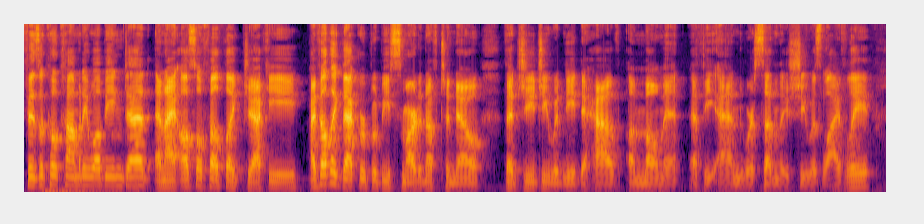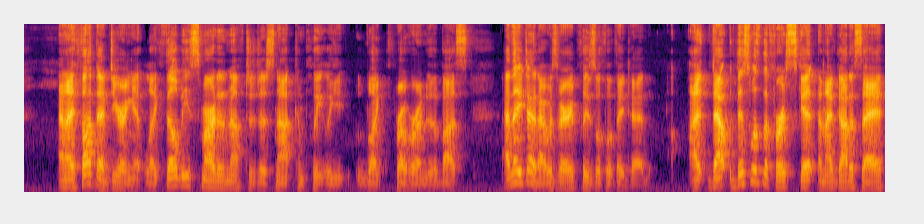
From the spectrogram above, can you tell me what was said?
physical comedy while being dead. And I also felt like Jackie, I felt like that group would be smart enough to know that Gigi would need to have a moment at the end where suddenly she was lively. And I thought that during it, like they'll be smart enough to just not completely like throw her under the bus. And they did. I was very pleased with what they did. I that this was the first skit, and I've got to say,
